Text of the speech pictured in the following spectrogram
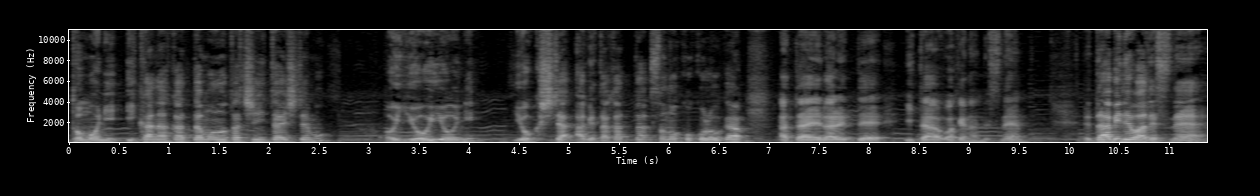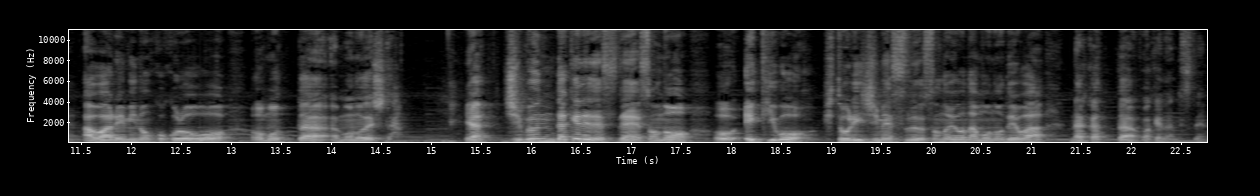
共に行かなかった者たちに対しても良いように良くしてあげたかったその心が与えられていたわけなんですね。ダビデはですね憐れみの心を持ったものでした。いや自分だけでですねその益を独り占めするそのようなものではなかったわけなんですね。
